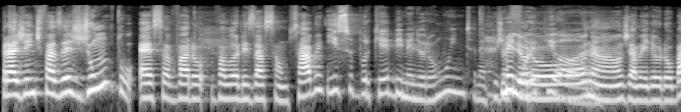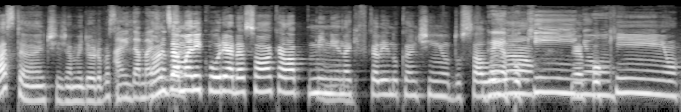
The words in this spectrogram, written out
para a gente fazer junto essa valorização, sabe? Isso porque Bi melhorou muito, né? Já melhorou, pior. não, já melhorou bastante, já melhorou bastante. Ainda mais Antes agora- a manicure era só aquela menina que fica ali no cantinho do salão. Ganha pouquinho. Ganha pouquinho.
